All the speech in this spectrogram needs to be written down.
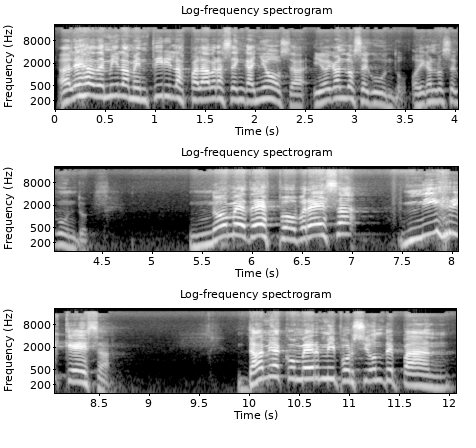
Aleja de mí la mentira y las palabras engañosas. Y oigan lo segundo, oigan lo segundo. No me des pobreza ni riqueza. Dame a comer mi porción de pan,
